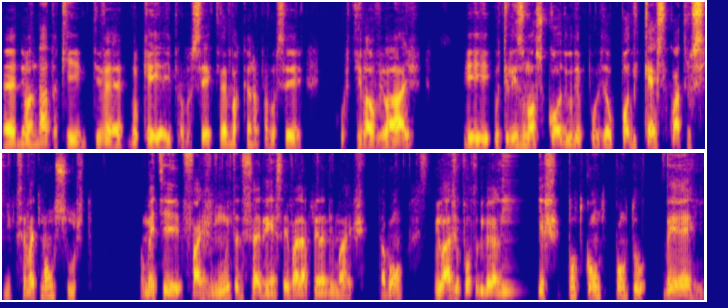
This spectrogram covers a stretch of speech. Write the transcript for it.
é, de uma data que tiver ok aí para você, que tiver bacana para você curtir lá o Village. E utiliza o nosso código depois, é o podcast45. Você vai tomar um susto. Realmente faz muita diferença e vale a pena demais, tá bom? vilageportodegalinhas.com.br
